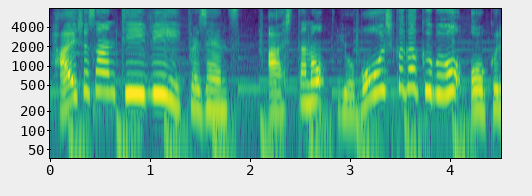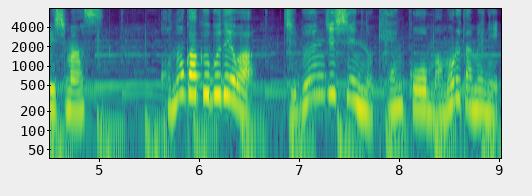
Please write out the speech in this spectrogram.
歯医者さん TV presents 明日の予防歯科学部をお送りします。この学部では自分自身の健康を守るために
